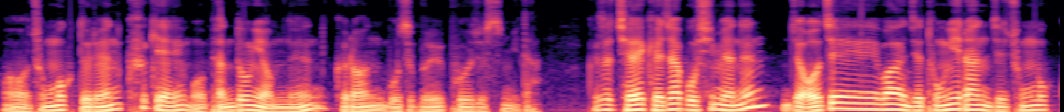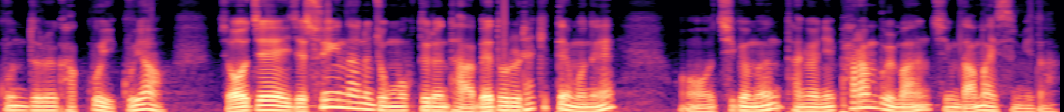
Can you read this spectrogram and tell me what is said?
어, 종목들은 크게 뭐 변동이 없는 그런 모습을 보여줬습니다. 그래서 제 계좌 보시면은 이제 어제와 이제 동일한 이제 종목군들을 갖고 있고요. 이제 어제 이제 수익 나는 종목들은 다 매도를 했기 때문에 어, 지금은 당연히 파란불만 지금 남아 있습니다.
